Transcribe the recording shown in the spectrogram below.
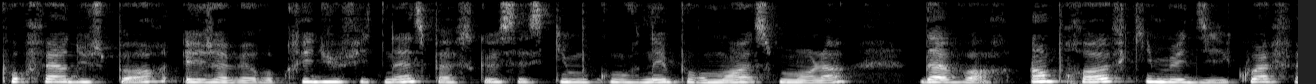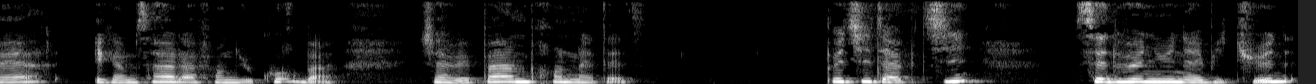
pour faire du sport et j'avais repris du fitness parce que c'est ce qui me convenait pour moi à ce moment-là, d'avoir un prof qui me dit quoi faire et comme ça à la fin du cours, bah, j'avais pas à me prendre la tête. Petit à petit, c'est devenu une habitude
